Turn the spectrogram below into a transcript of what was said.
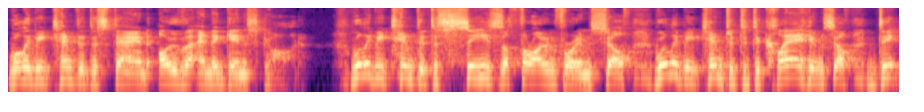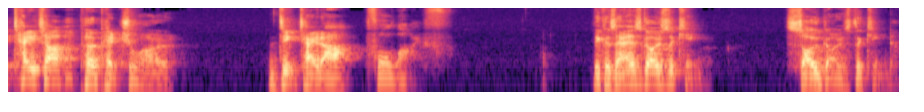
Will he be tempted to stand over and against God? Will he be tempted to seize the throne for himself? Will he be tempted to declare himself dictator perpetuo? Dictator for life. Because as goes the king, so goes the kingdom.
